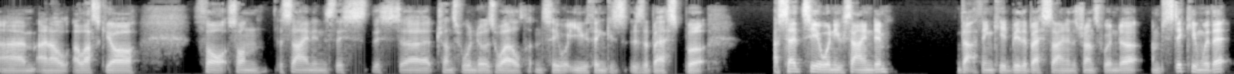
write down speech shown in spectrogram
um, and I'll I'll ask your thoughts on the signings this this uh, transfer window as well, and see what you think is, is the best. But I said to you when you signed him that I think he'd be the best sign in the transfer window. I'm sticking with it,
